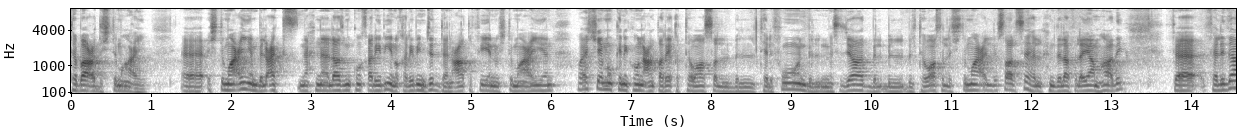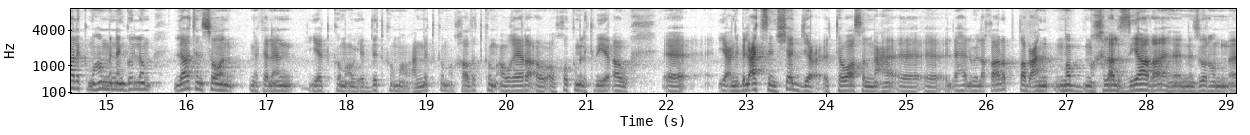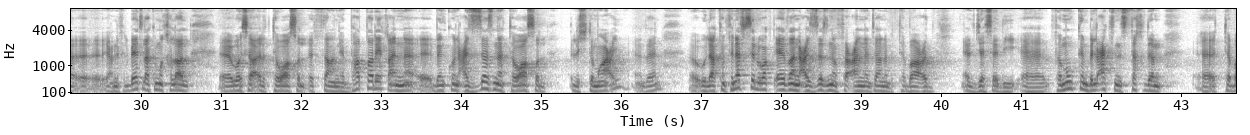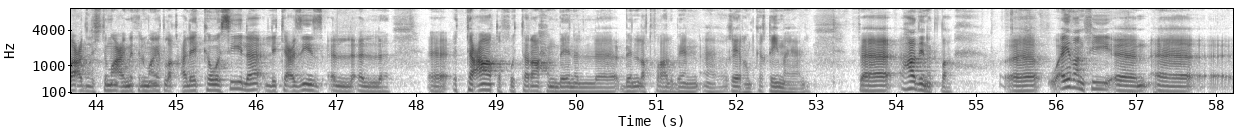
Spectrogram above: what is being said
تباعد اجتماعي. آه، اجتماعيا بالعكس نحن لازم نكون قريبين وقريبين جدا عاطفيا واجتماعيا وهالشيء ممكن يكون عن طريق التواصل بالتليفون بالمسجات بالتواصل الاجتماعي اللي صار سهل الحمد لله في الأيام هذه. فلذلك مهم إن نقول لهم لا تنسون مثلا يدكم أو يدتكم أو عمتكم أو خالتكم أو غيره أو أخوكم الكبير أو آه، يعني بالعكس نشجع التواصل مع آه، آه، الأهل والأقارب. طبعا ما من خلال الزيارة نزورهم يعني في البيت لكن من خلال وسائل التواصل الثانية. بهالطريقة إن بنكون عززنا التواصل الاجتماعي زين. ولكن في نفس الوقت أيضا عززنا وفعلنا جانب التباعد الجسدي. فممكن بالعكس نستخدم التباعد الاجتماعي مثل ما يطلق عليه كوسيلة لتعزيز التعاطف والتراحم بين بين الأطفال وبين غيرهم كقيمة يعني. فهذه نقطة. وأيضا في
